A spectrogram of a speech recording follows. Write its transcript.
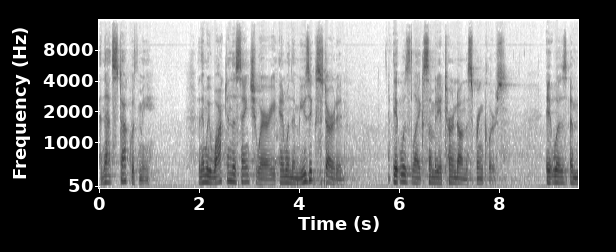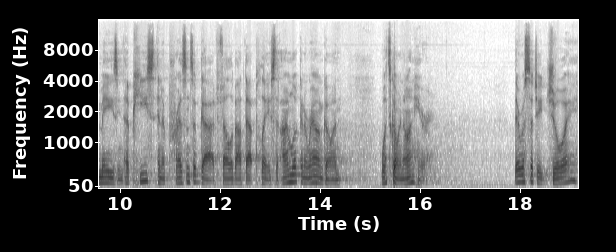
And that stuck with me. And then we walked in the sanctuary, and when the music started, it was like somebody had turned on the sprinklers. It was amazing. A peace and a presence of God fell about that place that I'm looking around going, what's going on here? There was such a joy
